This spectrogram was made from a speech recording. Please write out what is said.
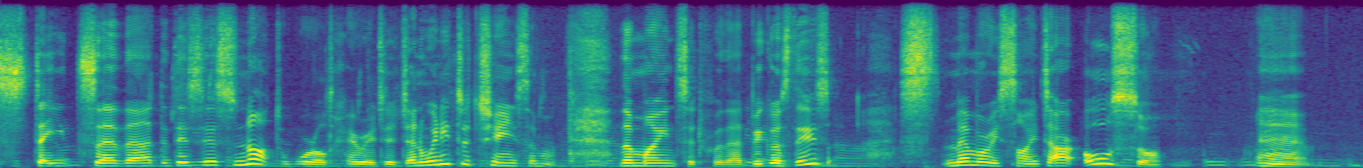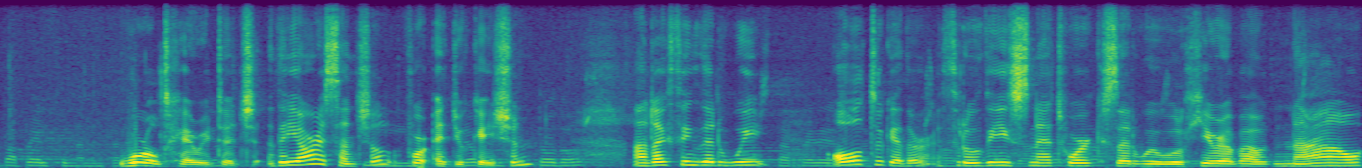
states uh, that this is not World Heritage. And we need to change the, the mindset for that because these memory sites are also uh, World Heritage. They are essential for education. And I think that we all together, through these networks that we will hear about now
